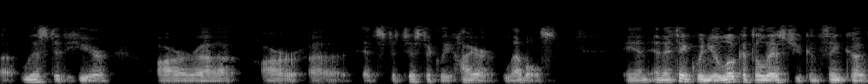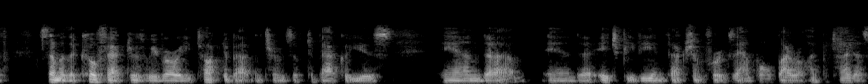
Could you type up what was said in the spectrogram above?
uh, listed here are uh, are at statistically higher levels. And, and I think when you look at the list, you can think of some of the cofactors we've already talked about in terms of tobacco use and and HPV infection, for example, viral hepatitis.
